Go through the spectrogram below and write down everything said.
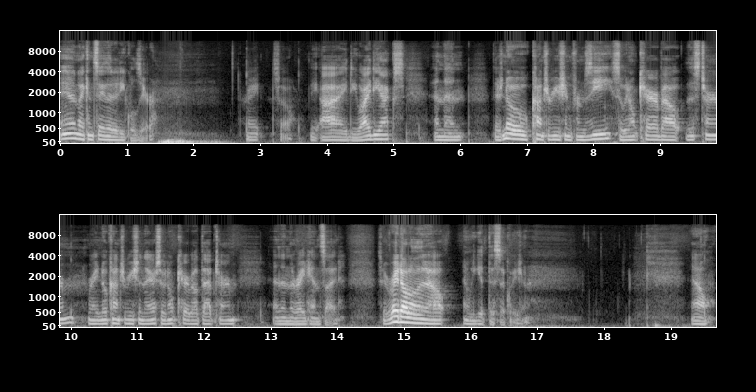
And I can say that it equals 0. Right? So the i dy dx, and then there's no contribution from z, so we don't care about this term, right? No contribution there, so we don't care about that term, and then the right-hand side. So we write out all that out, and we get this equation. Now,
